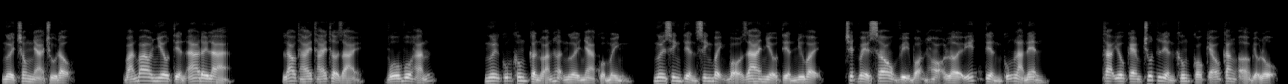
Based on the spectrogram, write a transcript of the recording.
Người trong nhà chủ động. Bán bao nhiêu tiền a đây là? Lao thái thái thở dài, vỗ vô hắn. Ngươi cũng không cần đoán hận người nhà của mình, ngươi sinh tiền sinh bệnh bỏ ra nhiều tiền như vậy, chết về sau vì bọn họ lời ít tiền cũng là nên. Ta yêu kém chút liền không có kéo căng ở biểu lộ.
